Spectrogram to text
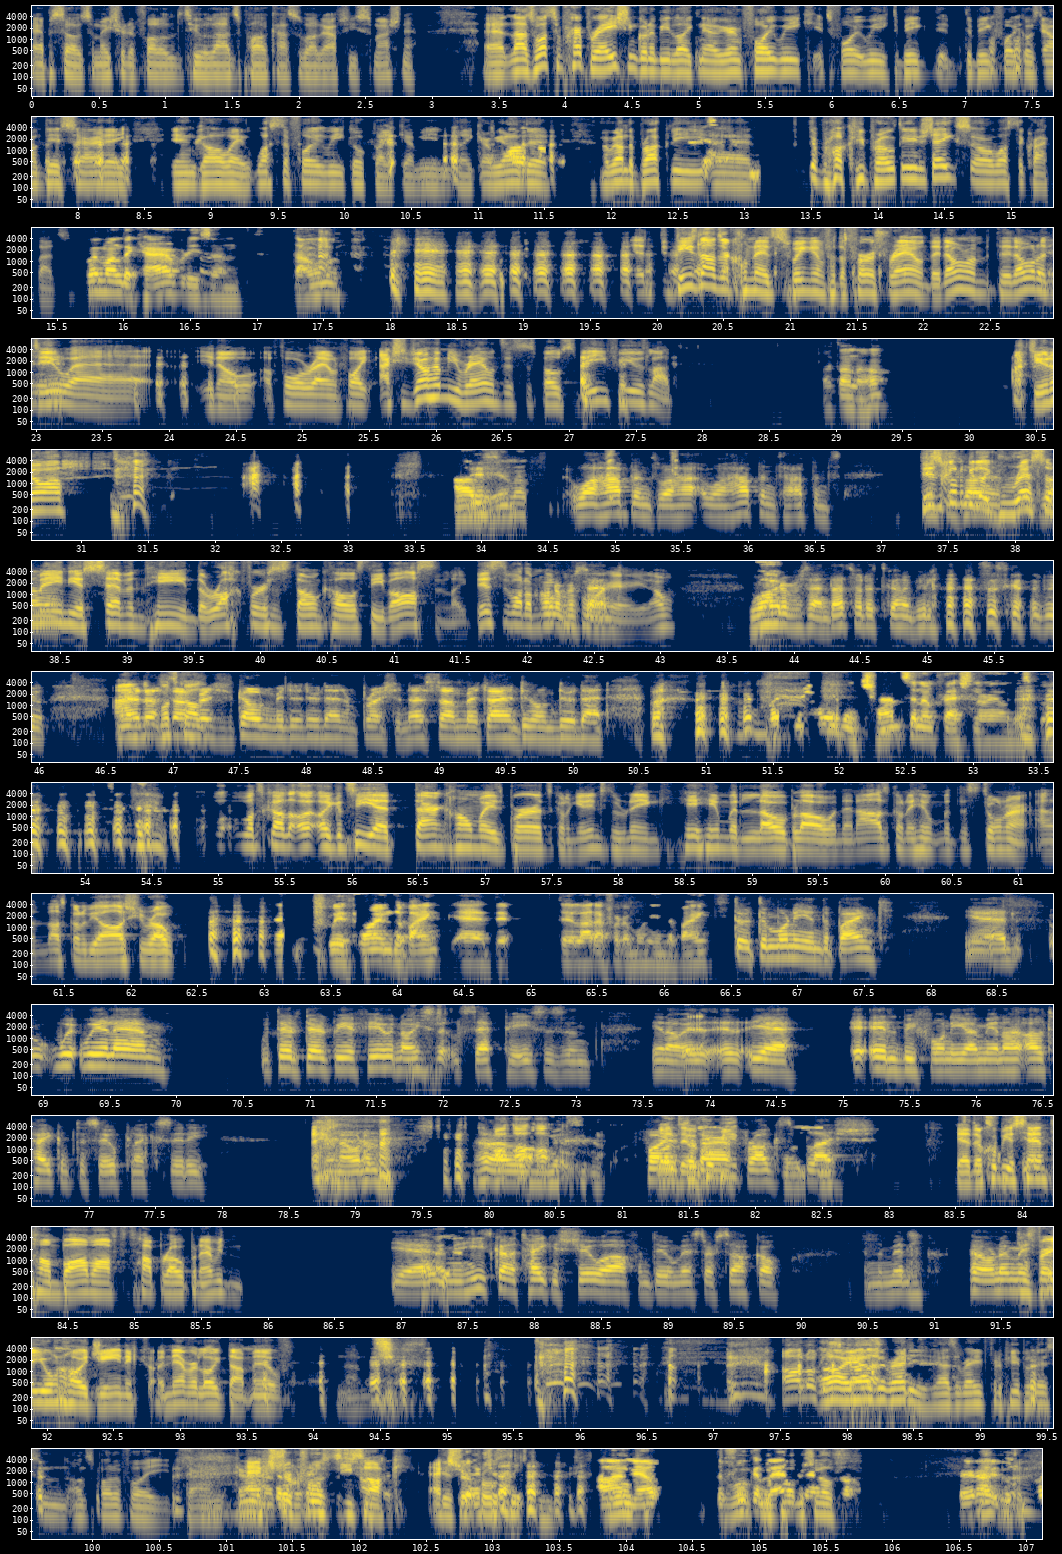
episode. So make sure to follow the two lads podcast as well. They're absolutely smashing it. Uh, lads, what's the preparation going to be like now? You're in fight week. It's fight week. The big the, the big fight goes down this Saturday in Galway. What's the fight week look like? I mean, like, are we on the are we on the broccoli uh, the broccoli protein shakes or what's the crack, lads? I'm on the carveries and down. Yeah, These lads are coming out swinging for the first round. They don't. want- They don't want to do, uh, you know, a four round fight. Actually, do you know how many rounds this is supposed to be for you, lads? I don't know. Do you know? Al? I'll be, Listen, you know. what happens? What ha- what happens? Happens. This is going to be like long as- as long as- WrestleMania 17, The Rock versus Stone Cold Steve Austin. Like this is what I'm looking for 100%. here. You know, Hundred percent. That's what it's gonna be. like. That's what it's gonna be. like. Yeah, and that what's son called bitch is goading me to do that impression. That son bitch, I ain't gonna do that. But Not even chance an impression around this. But what's called. I, I can see uh, Darren Conway's bird's going to get into the ring, hit him with a low blow, and then Al's going to hit him with the stunner, and that's going to be all she wrote. we climb the bank, uh, the, the ladder for the money in the bank. the, the money in the bank. Yeah, we, we'll um, there there'll be a few nice little set pieces, and you know, it, it, yeah, it, it'll be funny. I mean, I, I'll take him to Suplex City. You know what I mean? Oh, oh, oh. Five Well, there star could be- frog splash. Yeah, there could be a senton bomb off the top rope and everything. Yeah, Oh, I yeah. mean, he's gonna take his shoe off and do Mister Socko in the middle. You know what I mean? It's very unhygienic. I never liked that move. No. oh look, Oh, he has it ready. He has it ready for the people listening on Spotify. Darren, Darren extra has crusty ready. sock. Extra Just crusty. crusty. Ah, now the One fucking for the shelf. They're not even-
